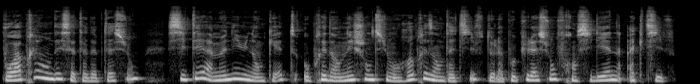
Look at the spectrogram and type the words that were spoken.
Pour appréhender cette adaptation, Cité a mené une enquête auprès d'un échantillon représentatif de la population francilienne active,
